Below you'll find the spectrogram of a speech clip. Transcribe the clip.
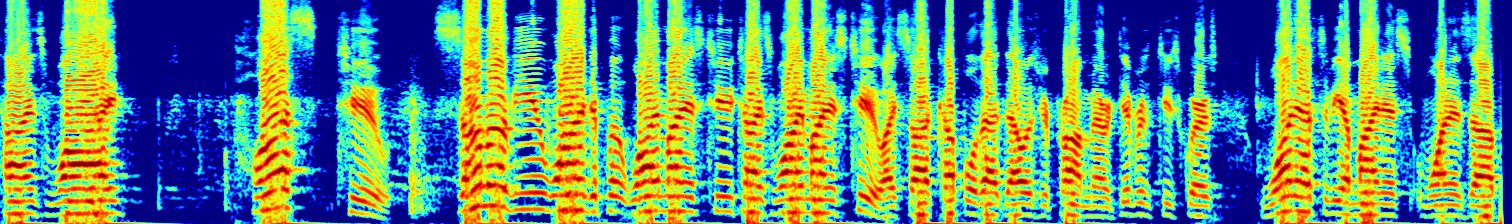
times y plus 2. Some of you wanted to put y minus 2 times y minus 2. I saw a couple of that. That was your problem. Remember, difference of two squares. One has to be a minus, one is a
